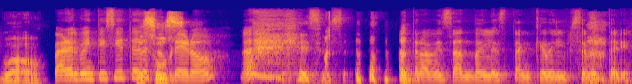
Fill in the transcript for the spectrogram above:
Wow. Para el 27 Jesús. de febrero, Jesús, atravesando el estanque del cementerio.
